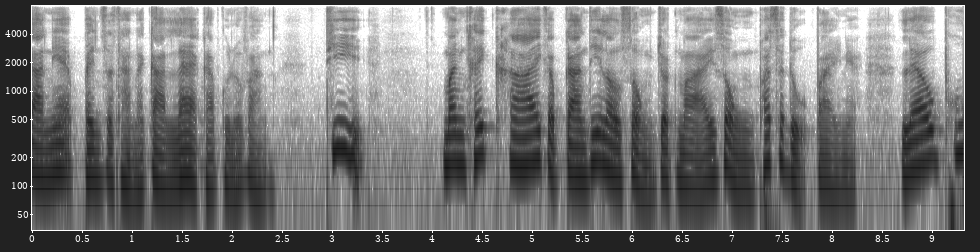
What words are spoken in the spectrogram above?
การณ์เนี้ยเป็นสถานการณ์แรกครับคุณผู้ฟัง ที่ มันคล้ายๆกับการที่เราส่งจดหมายส่งพัสดุไปเนี่ยแล้วผู้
